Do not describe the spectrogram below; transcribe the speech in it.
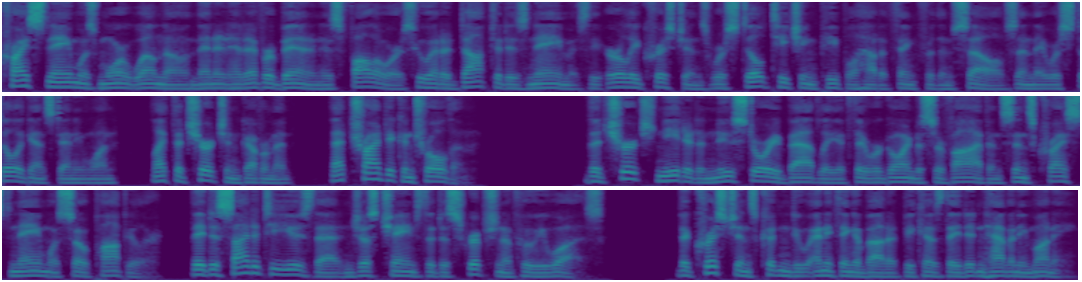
Christ's name was more well known than it had ever been, and his followers who had adopted his name as the early Christians were still teaching people how to think for themselves, and they were still against anyone, like the church and government, that tried to control them. The church needed a new story badly if they were going to survive, and since Christ's name was so popular, they decided to use that and just change the description of who he was. The Christians couldn't do anything about it because they didn't have any money.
